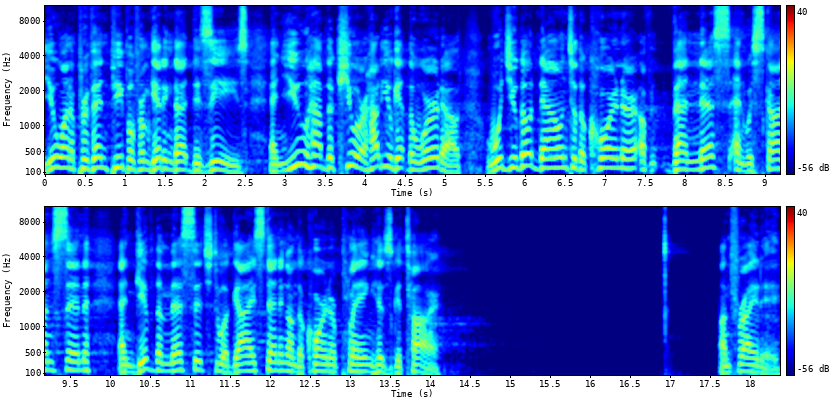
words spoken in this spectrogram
You want to prevent people from getting that disease, and you have the cure. How do you get the word out? Would you go down to the corner of Van Ness and Wisconsin and give the message to a guy standing on the corner playing his guitar? On Friday,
